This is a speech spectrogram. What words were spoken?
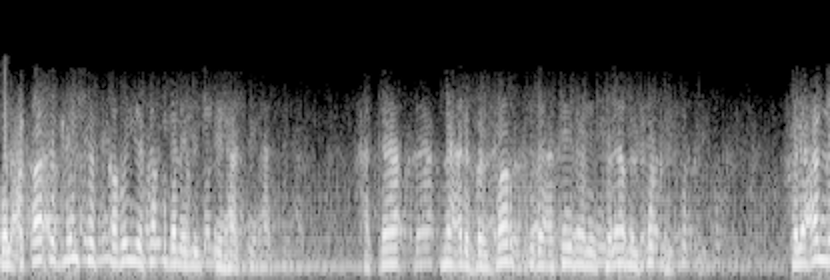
والعقائد ليست قضية تقبل الاجتهاد. حتى نعرف الفرق إذا أتينا للكلام الفقهي فلعل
